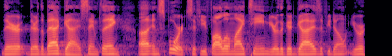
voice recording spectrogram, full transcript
they're, they're the bad guys. Same thing uh, in sports. If you follow my team, you're the good guys. If you don't, you're,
